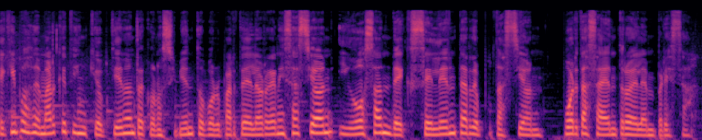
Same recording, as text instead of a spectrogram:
Equipos de marketing que obtienen reconocimiento por parte de la organización y gozan de excelente reputación, puertas adentro de la empresa.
